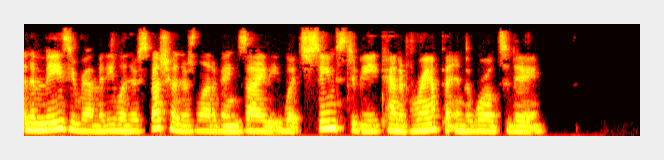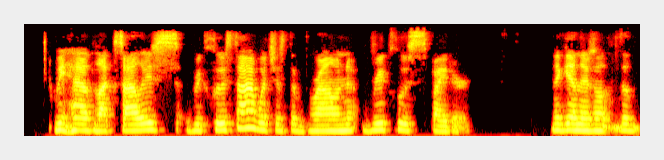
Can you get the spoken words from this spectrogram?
an amazing remedy when there's, especially when there's a lot of anxiety, which seems to be kind of rampant in the world today. We have Loxosceles reclusa, which is the brown recluse spider. And again, there's a, the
